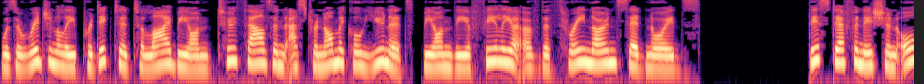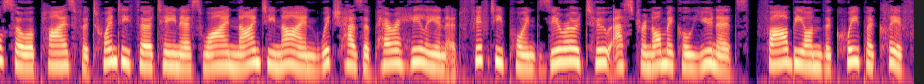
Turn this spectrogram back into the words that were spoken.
was originally predicted to lie beyond 2,000 astronomical units, beyond the aphelia of the three known sednoids. This definition also applies for 2013 SY99 which has a perihelion at 50.02 astronomical units, far beyond the Kuiper cliff,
